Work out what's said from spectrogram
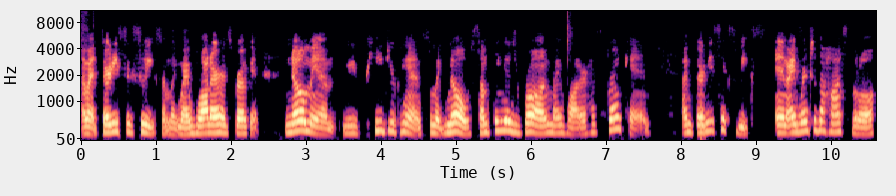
I'm at 36 weeks. I'm like, my water has broken. No, ma'am, you peed your pants. I'm like, no, something is wrong. My water has broken. I'm 36 weeks, and I went to the hospital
